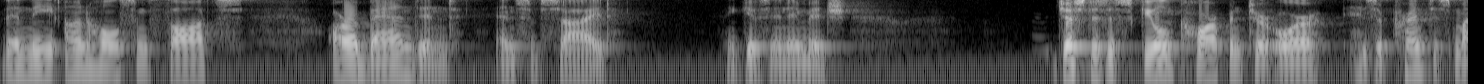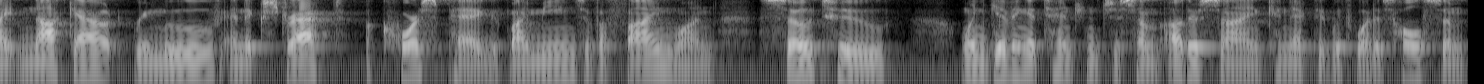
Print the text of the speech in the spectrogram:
then the unwholesome thoughts are abandoned and subside. He gives an image. Just as a skilled carpenter or his apprentice might knock out, remove, and extract a coarse peg by means of a fine one, so too when giving attention to some other sign connected with what is wholesome,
